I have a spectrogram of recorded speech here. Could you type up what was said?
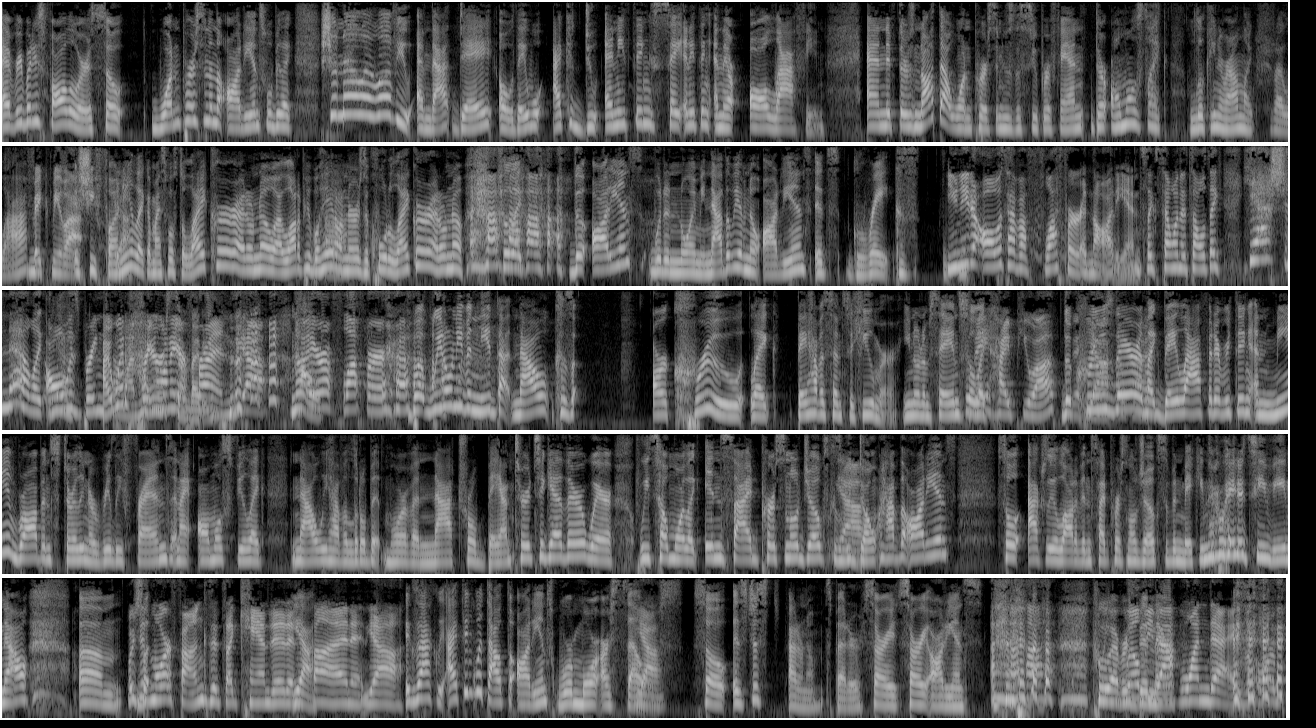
everybody's followers. So one person in the audience will be like, Chanel, I love you. And that day, oh, they will, I could do anything, say anything, and they're all laughing. And if there's not that one person who's the super fan, they're almost like looking around like, should I laugh? Make me laugh. Is she funny? Yeah. Like, am I supposed to like her? I don't know. A lot of people hate on oh. her. Is it cool to like her? I don't know. So like, the audience would annoy me. Now that we have no audience, it's great because You need to always have a fluffer in the audience, like someone that's always like, "Yeah, Chanel." Like always bring. I would someone. Bring hire one of your somebody. friends. Yeah, No. hire a fluffer. but we don't even need that now because our crew, like, they have a sense of humor. You know what I'm saying? so so they like, hype you up. the crew's yeah, there and like they laugh at everything and me rob and sterling are really friends and i almost feel like now we have a little bit more of a natural banter together where we tell more like inside personal jokes because Yeah. we don't have the audience so actually a lot of inside personal jokes have been making their way to tv now um which is more fun because it's like candid and Yeah. fun and yeah. exactly i think without the audience we're more ourselves. So it's just i don't know it's better sorry sorry audience whoever's We'll been be there back one day,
